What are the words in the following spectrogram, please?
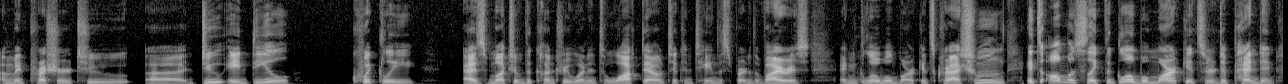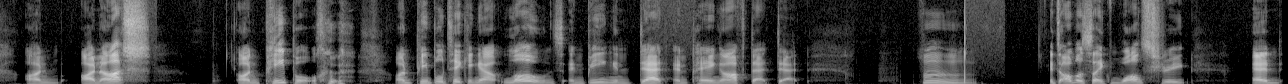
amid pressure to uh, do a deal quickly as much of the country went into lockdown to contain the spread of the virus and global markets crashed. Hmm, it's almost like the global markets are dependent on on us, on people, on people taking out loans and being in debt and paying off that debt. Hmm. It's almost like Wall Street and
